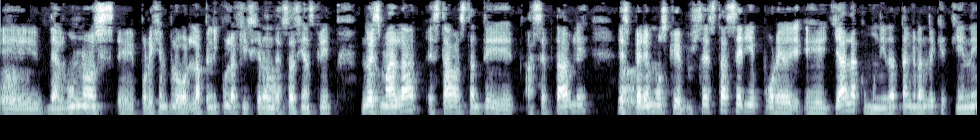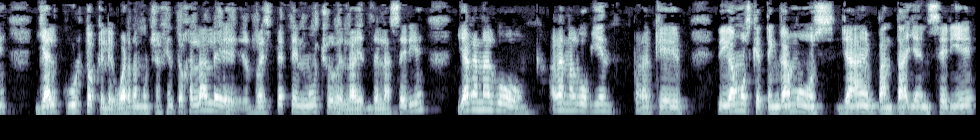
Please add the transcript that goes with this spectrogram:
eh, de algunos, eh, por ejemplo, la película que hicieron de Assassin's Creed no es mala, está bastante aceptable. Esperemos que pues, esta serie, por eh, eh, ya la comunidad tan grande que tiene, ya el culto que le guarda mucha gente, ojalá le respeten mucho de la, de la serie y hagan algo, hagan algo bien para que digamos que tengamos ya en pantalla en serie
